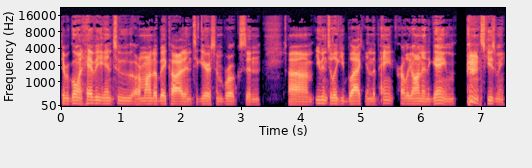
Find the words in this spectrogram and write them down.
they were going heavy into Armando Bacot and to Garrison Brooks and um, even to Leaky Black in the paint early on in the game. excuse me.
